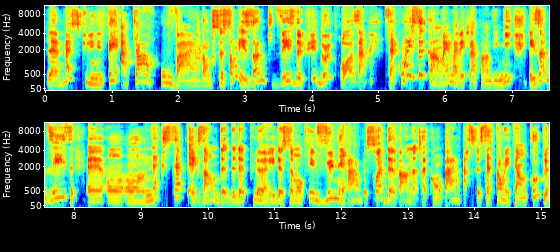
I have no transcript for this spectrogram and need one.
la masculinité à cœur ouvert. Donc, ce sont les hommes qui disent depuis deux, trois ans, ça coïncide quand même avec la pandémie, les hommes disent, euh, on, on, accepte, exemple, de, de, de, pleurer, de se montrer vulnérable, soit devant notre compagne parce que certains ont été en couple,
